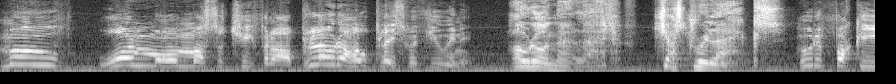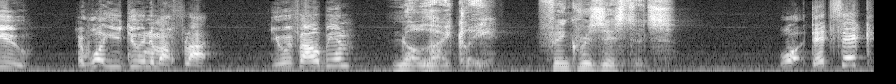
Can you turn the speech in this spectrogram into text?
Move one more muscle chief and I'll blow the whole place with you in it. Hold on there, lad. Just relax. Who the fuck are you? And what are you doing in my flat? You with Albion? Not likely. Think resistance. What, DedSec?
